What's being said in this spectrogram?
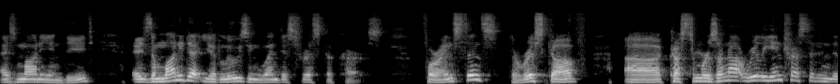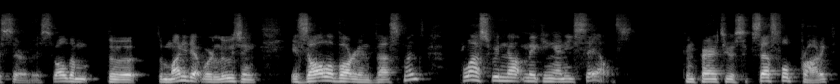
as money indeed, is the money that you're losing when this risk occurs. For instance, the risk of uh, customers are not really interested in this service. Well, the, the, the money that we're losing is all of our investment, plus we're not making any sales. Compared to a successful product,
